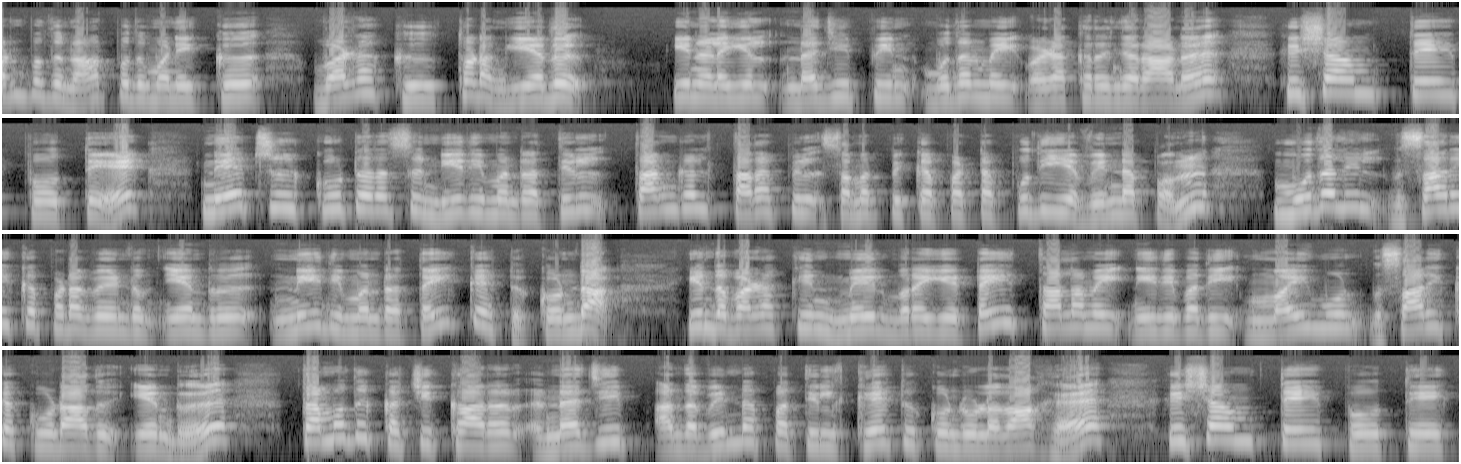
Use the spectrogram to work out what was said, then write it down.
ஒன்பது நாற்பது மணிக்கு வழக்கு தொடங்கியது. இந்நிலையில் நஜீப்பின் முதன்மை வழக்கறிஞரான ஹிஷாம் தே போத்தேக் நேற்று கூட்டரசு நீதிமன்றத்தில் தங்கள் தரப்பில் சமர்ப்பிக்கப்பட்ட புதிய விண்ணப்பம் முதலில் விசாரிக்கப்பட வேண்டும் என்று நீதிமன்றத்தை கேட்டுக்கொண்டார் இந்த வழக்கின் மேல்முறையீட்டை தலைமை நீதிபதி மைமூன் விசாரிக்கக்கூடாது என்று தமது கட்சிக்காரர் நஜீப் அந்த விண்ணப்பத்தில் கேட்டுக்கொண்டுள்ளதாக ஹிஷாம் தே போத்தேக்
